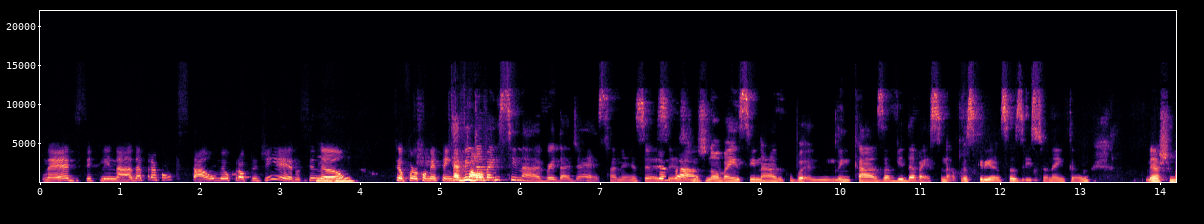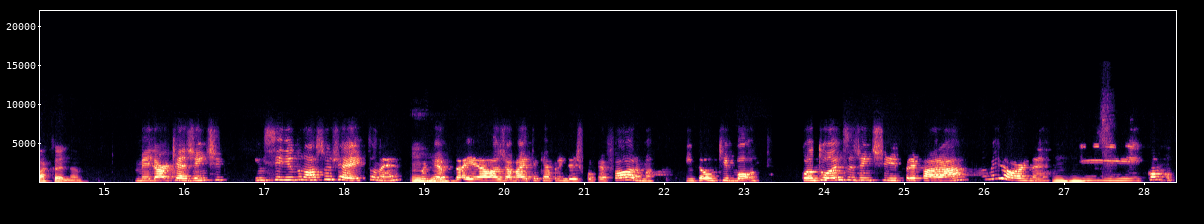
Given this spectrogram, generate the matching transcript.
né, disciplinada para conquistar o meu próprio dinheiro. Senão, uhum se eu for cometendo. A vida falta... vai ensinar, a verdade é essa, né? Se, se, a gente não vai ensinar em casa, a vida vai ensinar para as crianças isso, né? Então, eu acho bacana. Melhor que a gente ensine do nosso jeito, né? Porque uhum. daí ela já vai ter que aprender de qualquer forma. Então, que bom. Quanto antes a gente preparar, melhor, né? Uhum. E como.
